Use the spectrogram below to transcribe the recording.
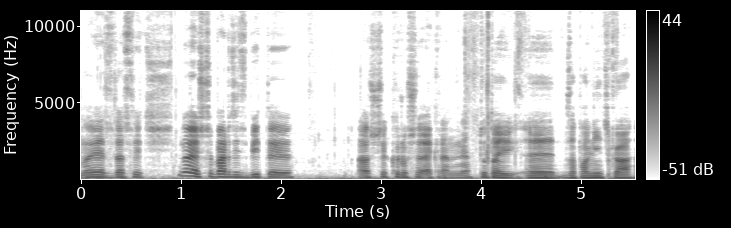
No jest dosyć, no jeszcze bardziej zbity, a już się kruszy ekran, nie? Tutaj y, zapalniczka,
